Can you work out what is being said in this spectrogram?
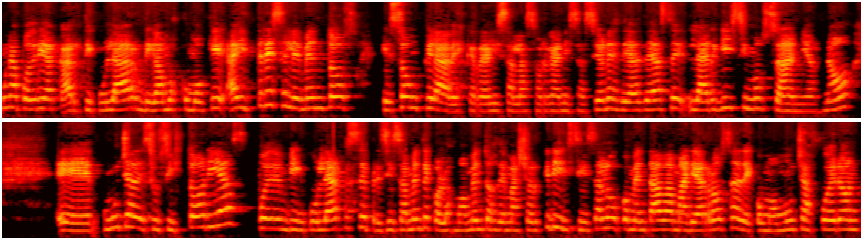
una podría articular, digamos, como que hay tres elementos que son claves que realizan las organizaciones desde hace larguísimos años, ¿no? Eh, muchas de sus historias pueden vincularse precisamente con los momentos de mayor crisis. Algo comentaba María Rosa de cómo muchas fueron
